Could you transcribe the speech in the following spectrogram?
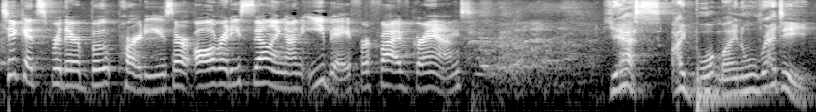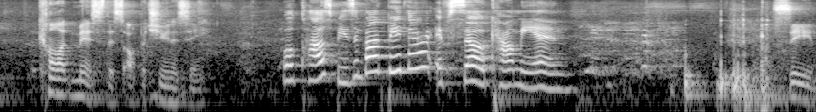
Tickets for their boat parties are already selling on eBay for five grand. Yes, I bought mine already. Can't miss this opportunity. Will Klaus Biesenbach be there? If so, count me in. Scene.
